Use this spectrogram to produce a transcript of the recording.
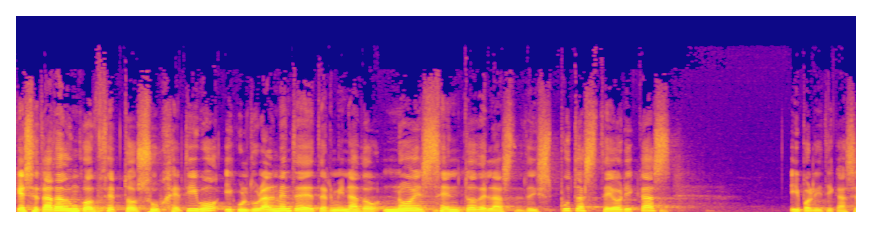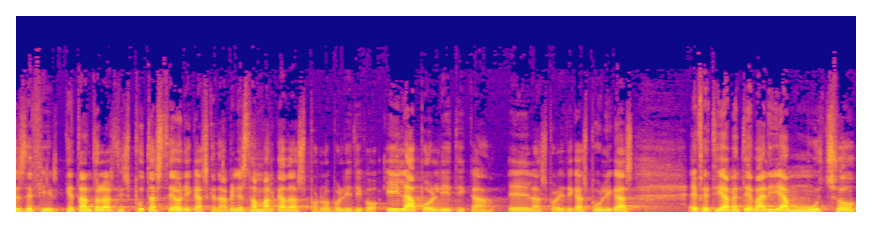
que se trata de un concepto subjetivo y culturalmente determinado, no exento de las disputas teóricas y políticas. Es decir, que tanto las disputas teóricas, que también están marcadas por lo político, y la política, eh, las políticas públicas, efectivamente varían mucho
